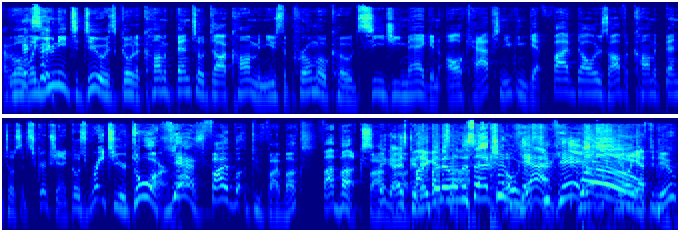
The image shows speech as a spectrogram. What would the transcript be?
I have a well, what fixin'. you need to do is go to comicbento.com and use the promo code CGMAG in all caps, and you can get $5 off a Comic Bento subscription. It goes right to your door. Yes, five. Bu- dude, five bucks. Five bucks. Five Hey guys, bucks. can I Five get in bucks on this action? Oh, Yes, yeah. you can. You know Whoa! what you have to do?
